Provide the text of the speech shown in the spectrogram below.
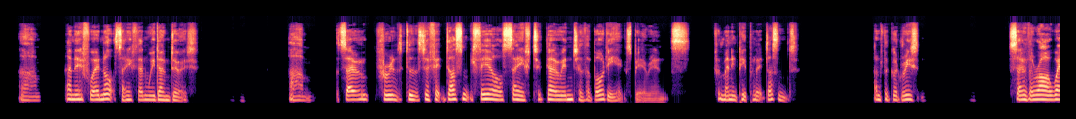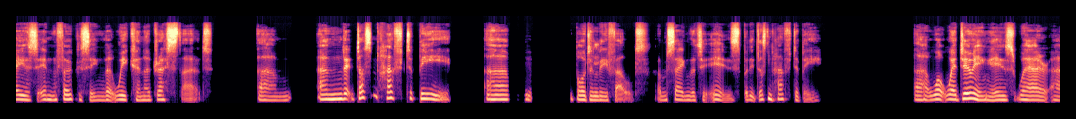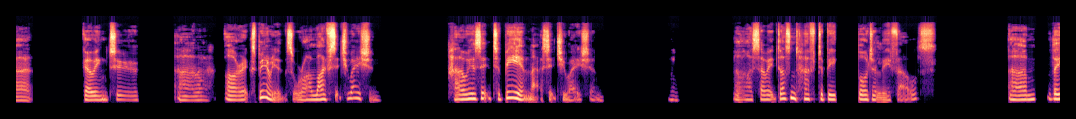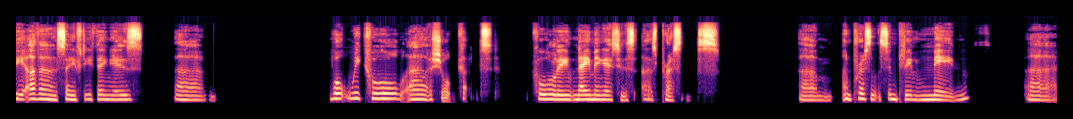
Um, and if we're not safe, then we don't do it. Um, so, for instance, if it doesn't feel safe to go into the body experience, for many people, it doesn't, and for good reason. So there are ways in focusing that we can address that. Um, and it doesn't have to be um, bodily felt. I'm saying that it is, but it doesn't have to be. Uh, what we're doing is we're uh, going to uh, our experience or our life situation. How is it to be in that situation? Uh, so it doesn't have to be bodily felt. Um, the other safety thing is um, what we call uh, a shortcut, calling naming it as, as presence. Um, and presence simply means uh,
